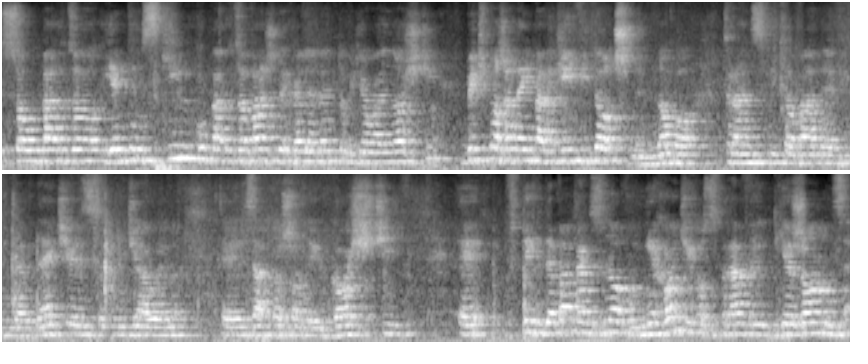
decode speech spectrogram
są bardzo jednym z kilku bardzo ważnych elementów działalności, być może najbardziej widocznym, no bo transmitowane w internecie z udziałem e, zaproszonych gości. E, W tych debatach znowu nie chodzi o sprawy bieżące,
